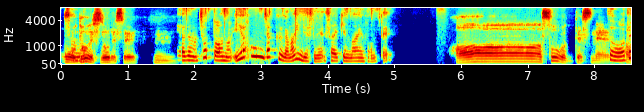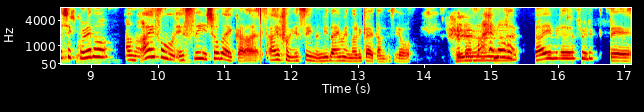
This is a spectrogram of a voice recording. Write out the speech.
おどうです、どうです？うんい。や、でもちょっとあの、イヤホンジャックがないんですね、最近の iPhone って。ああ、そうですね。そう、私、これのあの iPhone SE 初代から iPhone SE の2代目に乗り換えたんですよ。か前のだいぶ古くて、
